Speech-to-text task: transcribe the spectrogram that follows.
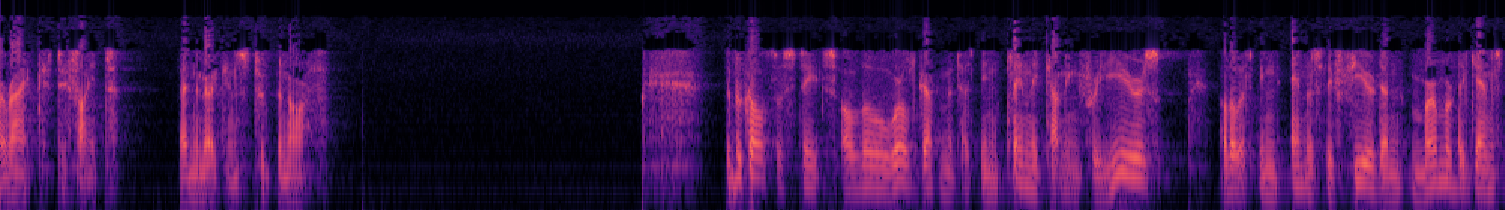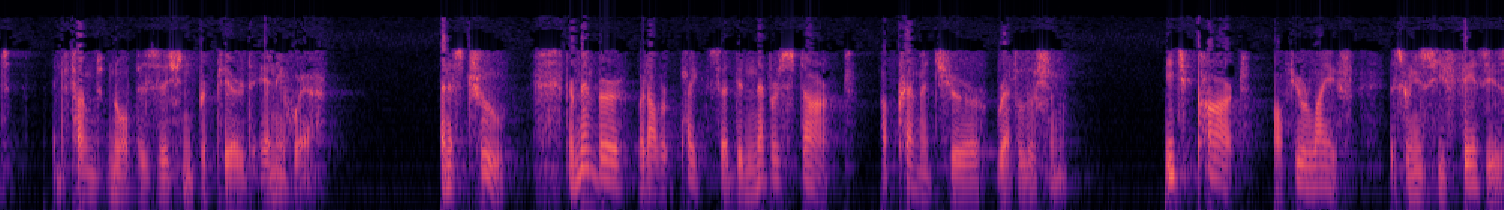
Iraq, to fight, and the Americans took the north. The book also states, although world government has been plainly coming for years, although it's been endlessly feared and murmured against, it found no opposition prepared anywhere. And it's true. Remember what Albert Pike said, they never start a premature revolution. Each part of your life is going to see phases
